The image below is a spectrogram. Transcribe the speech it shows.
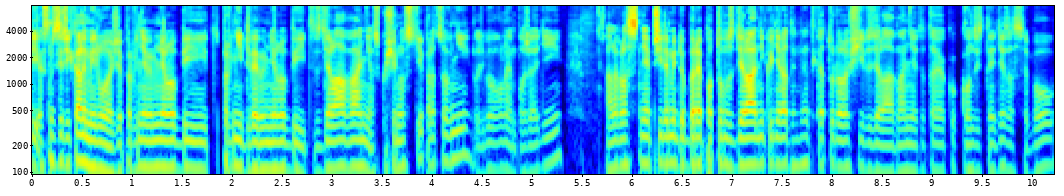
jak jsme si říkali minule, že první by mělo být, první dvě by mělo být vzdělávání a zkušenosti pracovní v libovolném pořadí, ale vlastně přijde mi dobré potom vzdělání klidně dát hnedka to další vzdělávání, to tak jako konzistentně za sebou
